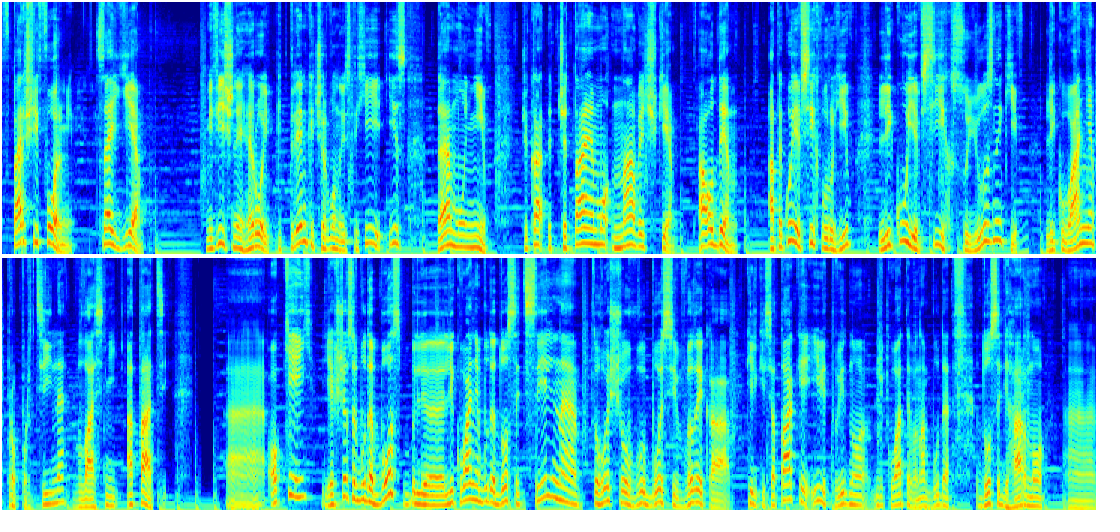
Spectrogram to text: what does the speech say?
В першій формі це є міфічний герой підтримки червоної стихії із демонів. Читаємо навички. А1. Атакує всіх ворогів, лікує всіх союзників, лікування пропорційне власній атаці. Е, окей, якщо це буде бос, лікування буде досить сильне, того що в босі велика кількість атаки, і відповідно лікувати вона буде досить гарно е,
